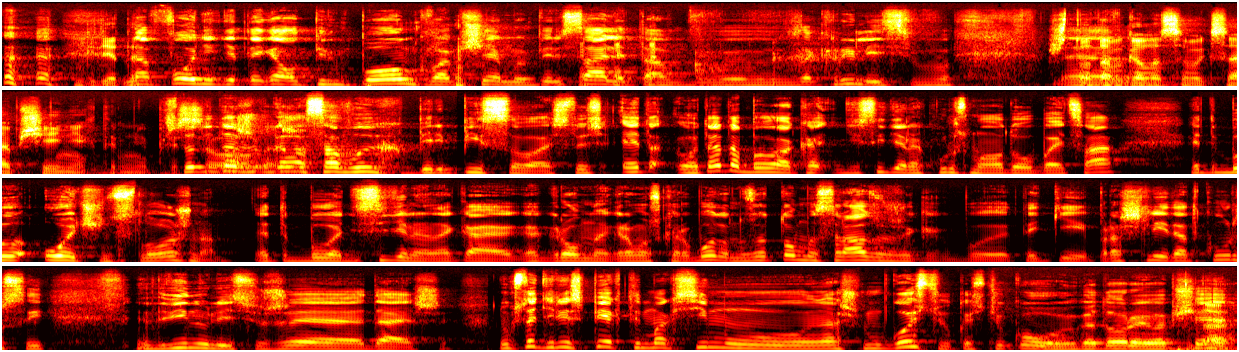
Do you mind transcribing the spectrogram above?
на фоне где-то играл пинг-понг вообще, мы пересали там, закрылись в, Что-то Э, в голосовых сообщениях ты мне присылал. Что-то даже в голосовых переписывалось. То есть это, вот это было действительно курс молодого бойца. Это было очень сложно. Это была действительно такая огромная громоздкая работа. Но зато мы сразу же как бы такие прошли этот курс и двинулись уже дальше. Ну, кстати, респект и Максиму, нашему гостю Костюкову, который вообще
